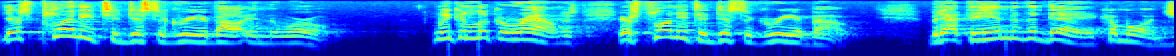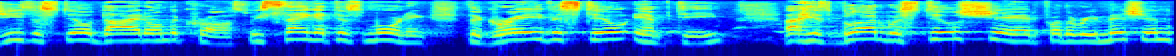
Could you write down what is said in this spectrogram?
There's plenty to disagree about in the world. We can look around. There's, there's plenty to disagree about. But at the end of the day, come on, Jesus still died on the cross. We sang it this morning. The grave is still empty. Uh, his blood was still shed for the remission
